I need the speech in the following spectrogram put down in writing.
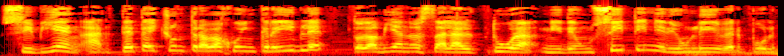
si bien Arteta ha hecho un trabajo increíble, todavía no está a la altura ni de un City ni de un Liverpool.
